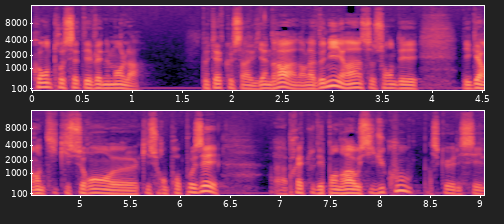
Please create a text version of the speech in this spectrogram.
contre cet événement-là. Peut-être que ça viendra dans l'avenir, hein. ce sont des, des, garanties qui seront, qui seront proposées. Après, tout dépendra aussi du coût, parce que c'est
